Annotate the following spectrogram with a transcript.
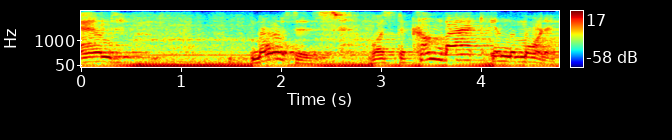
And Moses was to come back in the morning.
